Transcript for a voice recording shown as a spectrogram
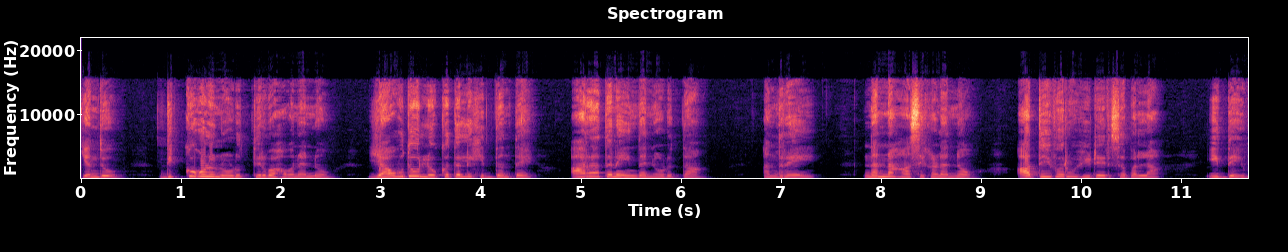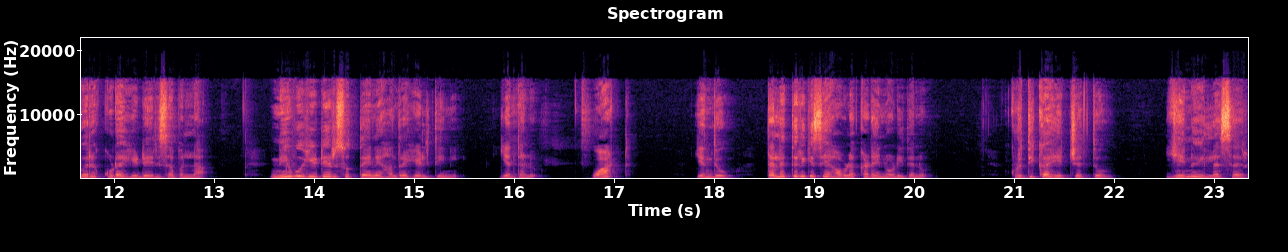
ಎಂದು ದಿಕ್ಕುಗಳು ನೋಡುತ್ತಿರುವ ಅವನನ್ನು ಯಾವುದೋ ಲೋಕದಲ್ಲಿ ಇದ್ದಂತೆ ಆರಾಧನೆಯಿಂದ ನೋಡುತ್ತಾ, ಅಂದರೆ ನನ್ನ ಆಸೆಗಳನ್ನು ಆ ದೇವರು ಈಡೇರಿಸಬಲ್ಲ, ಈ ದೇವರು ಕೂಡ ಈಡೇರಿಸಬಲ್ಲ, ನೀವು ಈಡೇರಿಸುತ್ತೇನೆ ಅಂದರೆ ಹೇಳ್ತೀನಿ ಎಂದಳು. ವಾಟ್? ಎಂದು ತಲೆ ತಿರುಗಿಸಿ ಅವಳ ಕಡೆ ನೋಡಿದನು. ಕೃತಿಕಾ ಹೆಚ್ಚೆತ್ತು ಏನೂ ಇಲ್ಲ ಸರ್,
